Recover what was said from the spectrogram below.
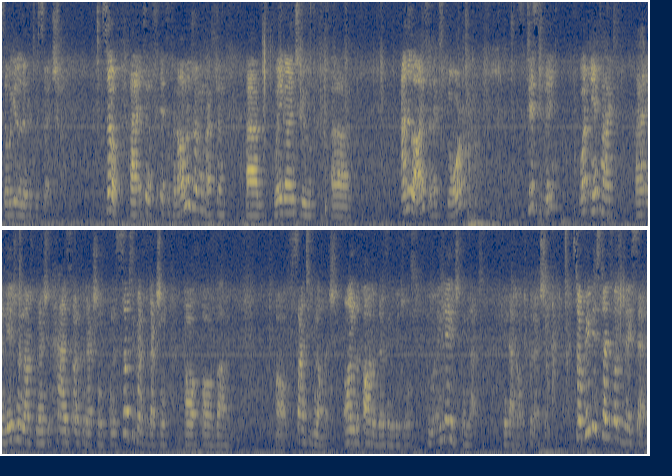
So we're going to look at research. So uh, it's, a, it's a phenomenon-driven question. Um, we're going to uh, analyze and explore statistically what impact uh, engagement in entrepreneurship has on the production and the subsequent production of, of, uh, of scientific knowledge on the part of those individuals who engage in that, in that entrepreneurship. So previous studies, what did they say?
